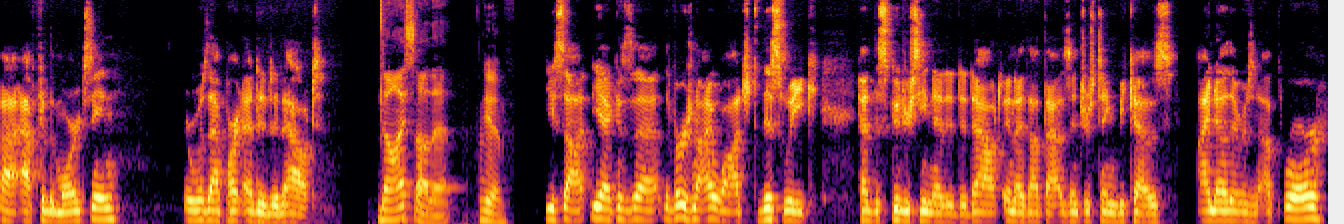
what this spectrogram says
uh, after the morgue scene? Or was that part edited out? No, I saw that. Yeah. You saw it? Yeah, because uh, the version I watched this week had the scooter scene edited out. And I thought that was interesting because I know there was an uproar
